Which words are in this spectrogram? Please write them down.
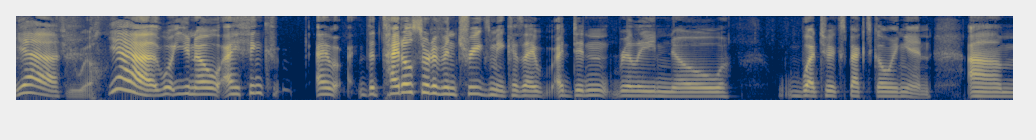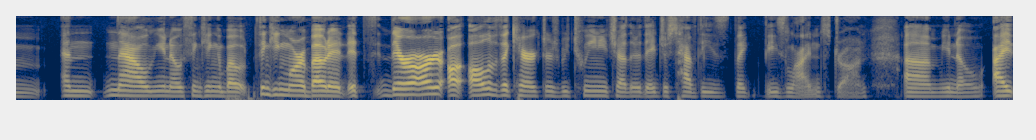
yeah if you will. Yeah, well, you know, I think I the title sort of intrigues me because I I didn't really know what to expect going in. Um, and now, you know, thinking about thinking more about it, it's there are all of the characters between each other. They just have these like these lines drawn. Um, you know, I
